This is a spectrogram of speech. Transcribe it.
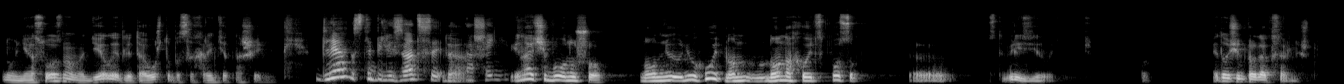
ну, неосознанно делает для того, чтобы сохранить отношения. Для стабилизации да. отношений. Иначе бы он ушел. Но он не, не уходит, но он, но он находит способ э, стабилизировать. Это очень парадоксально. Что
